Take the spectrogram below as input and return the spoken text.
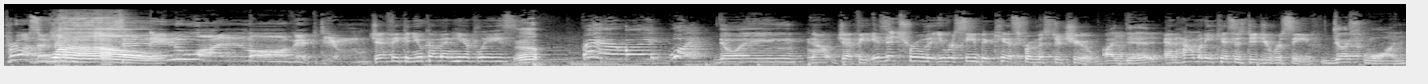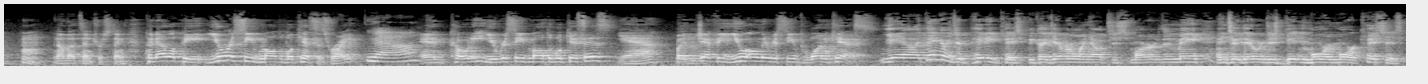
prosecutor, Wow. send in one more victim. Jeffy, can you come in here, please? Oh, Hey, everybody. What? Doing? Now, Jeffy, is it true that you received a kiss from Mr. Chu? I did. And how many kisses did you receive? Just one. Hmm, now that's interesting. Penelope, you received multiple kisses, right? Yeah. And Cody, you received multiple kisses? Yeah? But Jeffy, you only received one kiss. Yeah, I think it was a pity kiss because everyone else is smarter than me, and so they were just getting more and more kisses.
